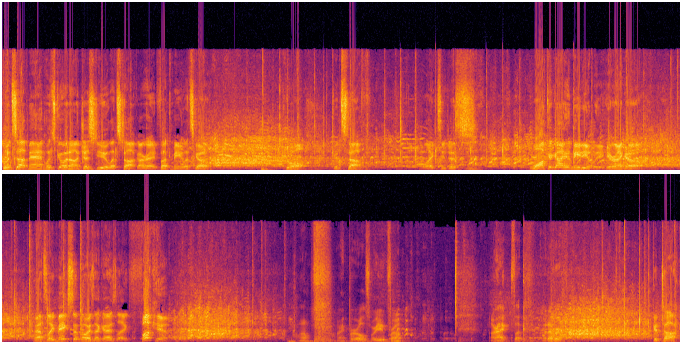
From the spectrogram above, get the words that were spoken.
what's up, man? What's going on? Just you. Let's talk. All right, fuck me. Let's go. Cool. Good stuff. I like to just walk a guy immediately. Here I go. Matt's like, make some noise. That guy's like, fuck him. Well, all right, Pearls, where are you from? All right, fuck, whatever. Good talk.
